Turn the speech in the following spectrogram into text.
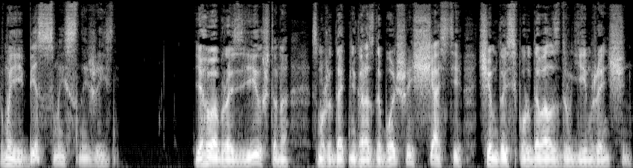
в моей бессмысленной жизни. Я вообразил, что она сможет дать мне гораздо большее счастье, чем до сих пор давалось другим женщинам.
